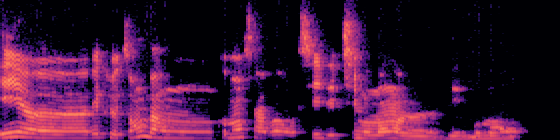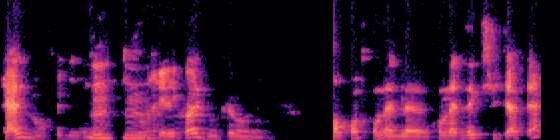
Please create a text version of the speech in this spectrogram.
et heu, avec le temps, ben, on commence à avoir aussi des petits moments, des moments «calmes» entre guillemets, ont mh. pris l'école donc on se rend compte qu'on a de la qu'on a des activités à faire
